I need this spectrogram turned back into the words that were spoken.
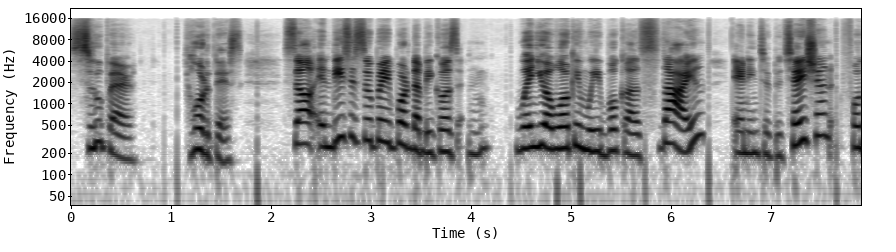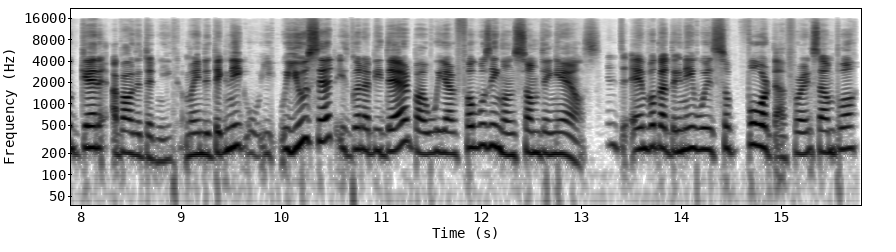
super fortes. So, and this is super important because when you are working with vocal style and interpretation, forget about the technique. I mean, the technique, we, we use it, it's going to be there, but we are focusing on something else. And, and vocal technique will support that. For example,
